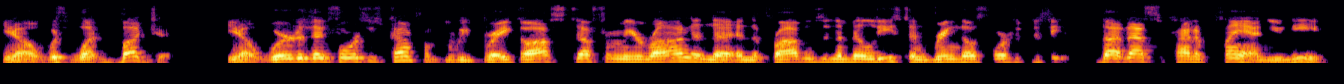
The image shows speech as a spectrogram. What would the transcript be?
You know, with what budget? You know, where do the forces come from? Do we break off stuff from Iran and the and the problems in the Middle East and bring those forces to see? That, that's the kind of plan you need.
